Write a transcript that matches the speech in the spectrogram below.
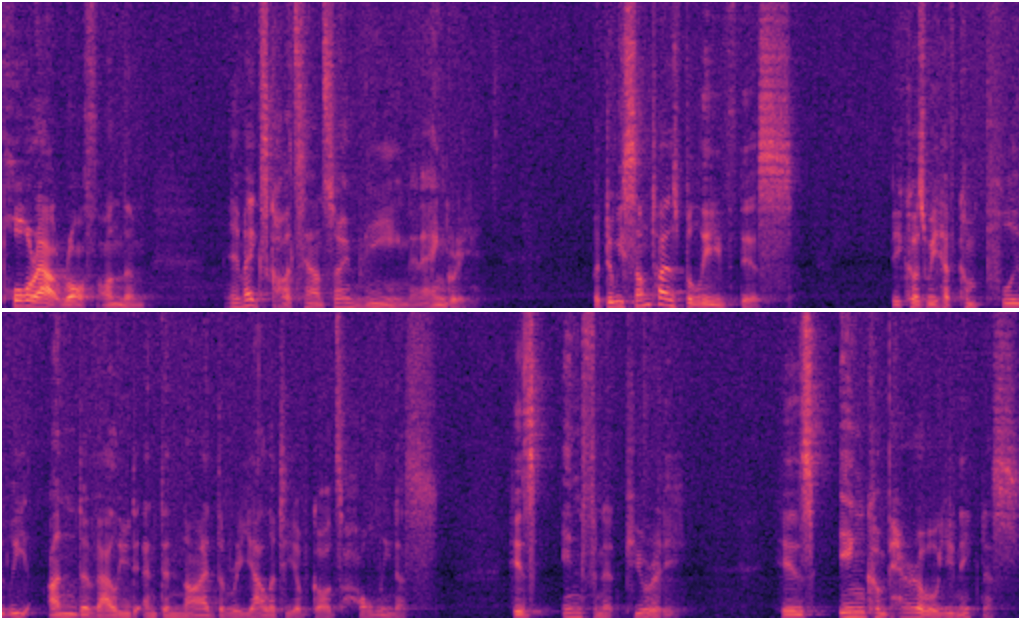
pour out wrath on them. It makes God sound so mean and angry. But do we sometimes believe this because we have completely undervalued and denied the reality of God's holiness, His infinite purity, His incomparable uniqueness?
